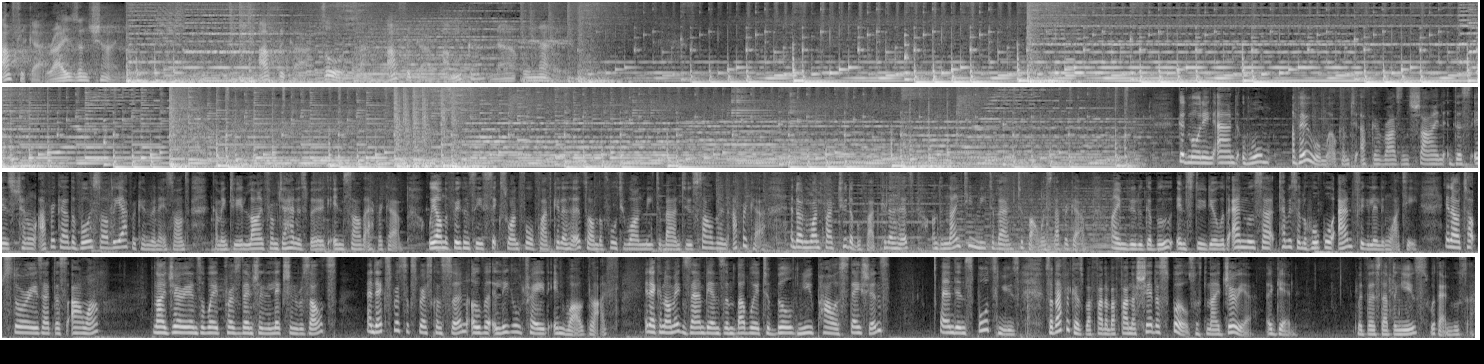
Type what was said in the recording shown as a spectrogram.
Africa, rise and shine. Africa, zorka. Africa, amka na ung'are. Good morning and warm, a very warm welcome to Africa Rise and Shine. This is Channel Africa, the voice of the African Renaissance, coming to you live from Johannesburg in South Africa. We are on the frequency 6145 kilohertz on the 41 meter band to Southern Africa and on 15255 kilohertz on the 19 meter band to Far West Africa. I'm Lulu Gabu in studio with Ann Musa, Tabiso Luhoko and Figile Lingwati. In our top stories at this hour, Nigerians await presidential election results, and experts express concern over illegal trade in wildlife. In economics, Zambia and Zimbabwe to build new power stations. And in sports news, South Africa's Bafana Bafana share the spoils with Nigeria again. But first up the news with Ann Musa.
